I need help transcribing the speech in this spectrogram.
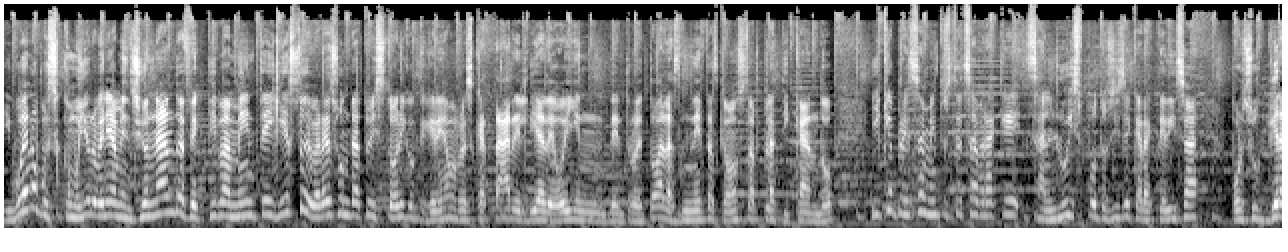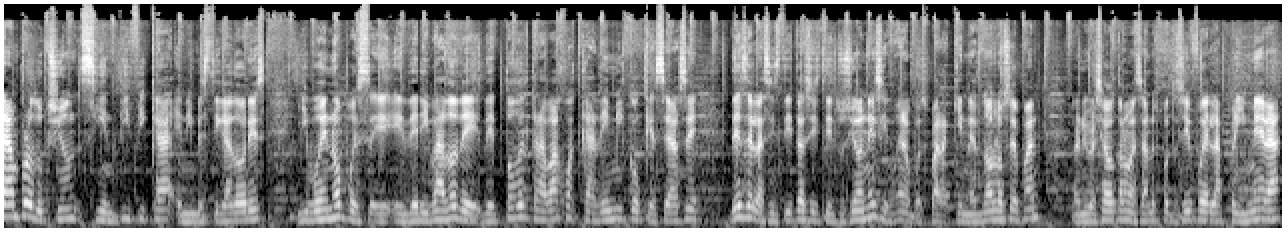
Y bueno, pues como yo lo venía mencionando, efectivamente, y esto de verdad es un dato histórico que queríamos rescatar el día de hoy en, dentro de todas las netas que vamos a estar platicando, y que precisamente usted sabrá que San Luis Potosí se caracteriza por su gran producción científica en investigadores, y bueno, pues eh, eh, derivado de, todo el trabajo académico que se hace desde las distintas instituciones, y bueno, pues para quienes no lo sepan, la Universidad Autónoma de San Luis Potosí fue la primera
